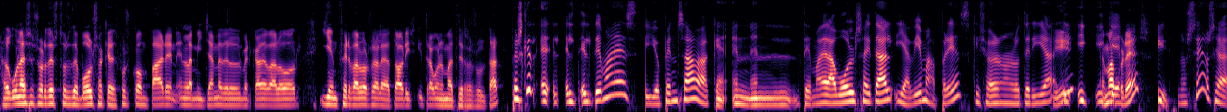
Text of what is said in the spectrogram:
algun assessor d'estos de bolsa que després comparen en la mitjana del mercat de valors i en fer valors aleatoris i treuen el mateix resultat. Però és que el, el, el tema és... Jo pensava que en, en el tema de la bolsa i tal hi havíem après que això era una loteria. Sí? I, i, i Hem que, après? Sí. No sé, o sea,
